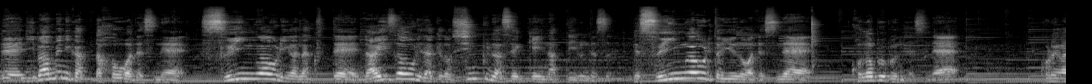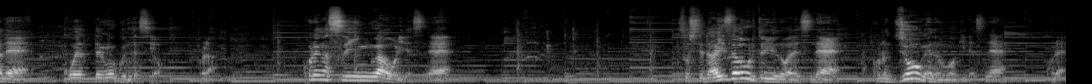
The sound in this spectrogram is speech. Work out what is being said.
で2番目に買った方はですねスイング煽りがなくてライズ煽りだけどシンプルな設計になっているんです。でスイング煽りというのはですねこの部分ですね。これがねこうやって動くんですよ。ほら。これがスイング煽りですね。そしてライズ煽りというのはですねこの上下の動きですね。これ。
